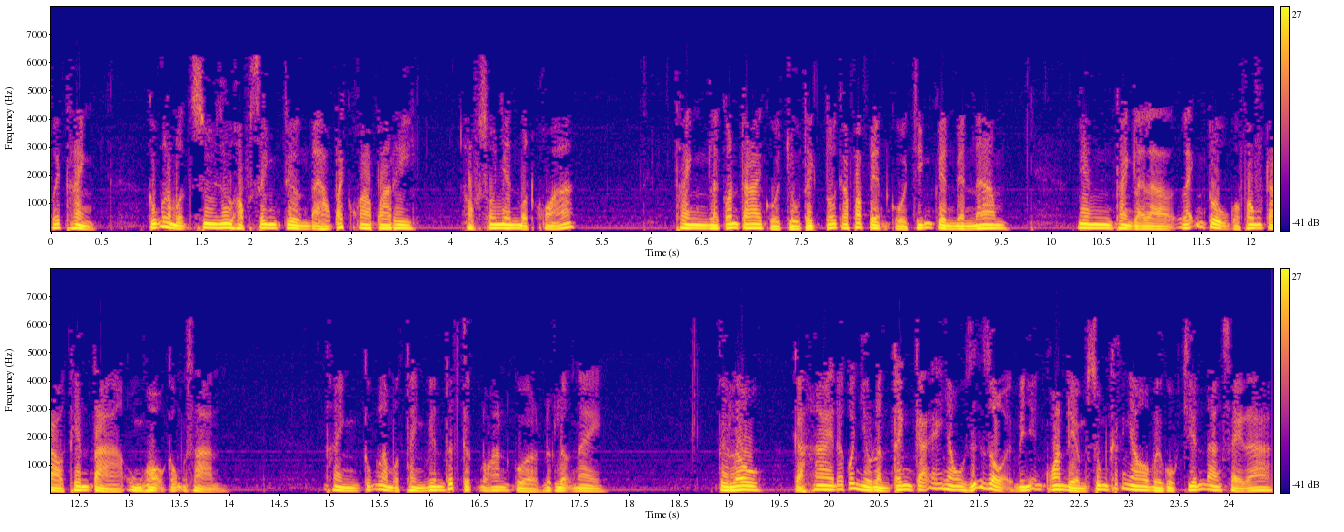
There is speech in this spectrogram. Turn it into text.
với Thành, cũng là một sư du học sinh trường Đại học Bách khoa Paris, học số nhân một khóa. Thành là con trai của chủ tịch tối cao pháp viện của chính quyền miền Nam, nhưng Thành lại là lãnh tụ của phong trào thiên tả ủng hộ Cộng sản. Thành cũng là một thành viên rất cực đoan của lực lượng này. Từ lâu, cả hai đã có nhiều lần tranh cãi nhau dữ dội với những quan điểm xung khắc nhau về cuộc chiến đang xảy ra.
